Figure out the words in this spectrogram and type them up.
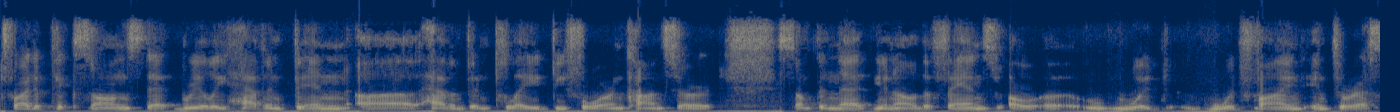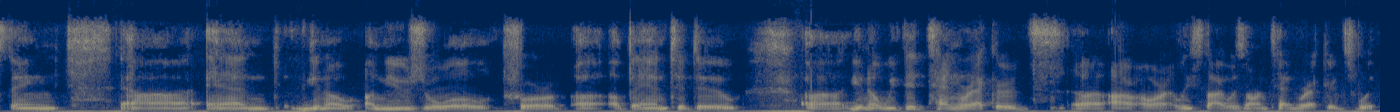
try to pick songs that really haven't been uh, haven't been played before in concert. Something that you know the fans uh, would would find interesting uh, and you know unusual for a, a band to do. Uh, you know, we did ten records, uh, or, or, at least I was on ten records with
